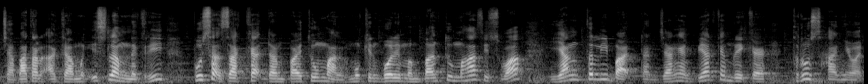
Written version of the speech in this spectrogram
Jabatan Agama Islam Negeri, Pusat Zakat dan Baitumal mungkin boleh membantu mahasiswa yang terlibat dan jangan biarkan mereka terus hanyut.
